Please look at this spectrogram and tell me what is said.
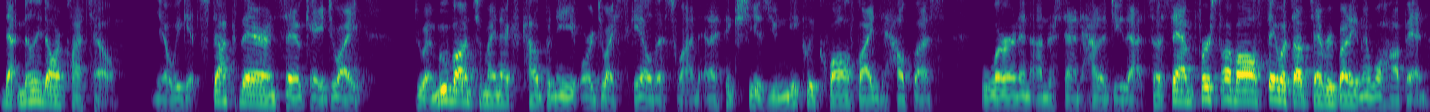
that million dollar plateau. You know, we get stuck there and say, okay, do I do I move on to my next company or do I scale this one? And I think she is uniquely qualified to help us learn and understand how to do that. So Sam, first of all, say what's up to everybody and then we'll hop in.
